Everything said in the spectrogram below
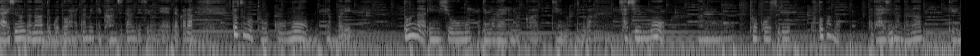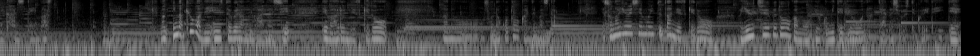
大事なんだなってことを改めて感じたんですよねだから一つの投稿もやっぱりどんな印象を持ってもらえるのかっていうのっていうのは写真もあの投稿する言葉も大事なんだなっていうふうに感じています。まあ、今今日はねインスタグラムの話ではあるんですけどあのそんなことを感じましたその友人も言ってたんですけど YouTube 動画もよく見てるよなんて話をしてくれていて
